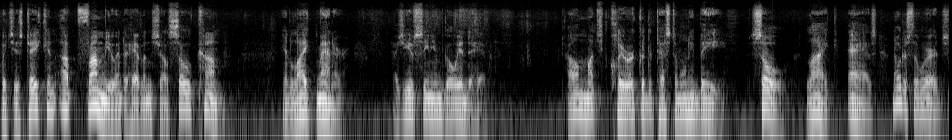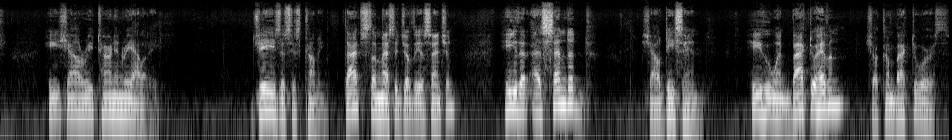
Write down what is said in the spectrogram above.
which is taken up from you into heaven, shall so come in like manner as ye have seen him go into heaven. How much clearer could the testimony be? So, like, as. Notice the words. He shall return in reality. Jesus is coming. That's the message of the ascension. He that ascended shall descend. He who went back to heaven shall come back to earth.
